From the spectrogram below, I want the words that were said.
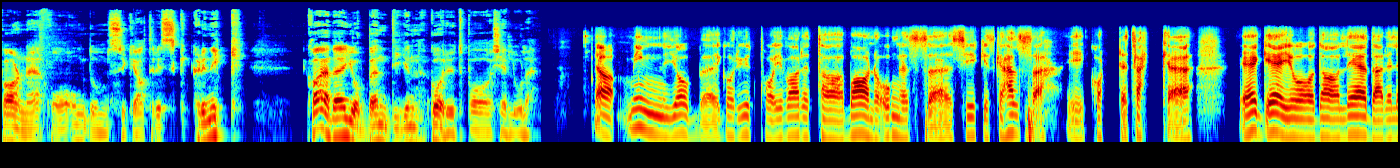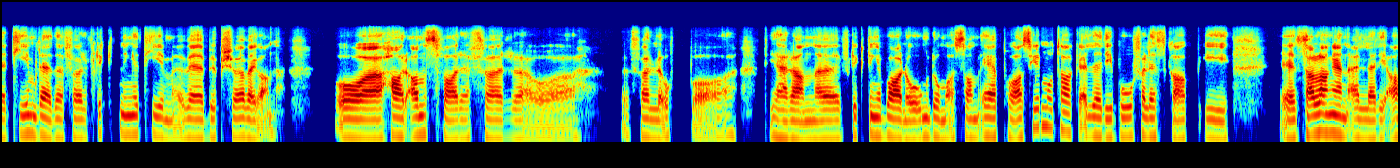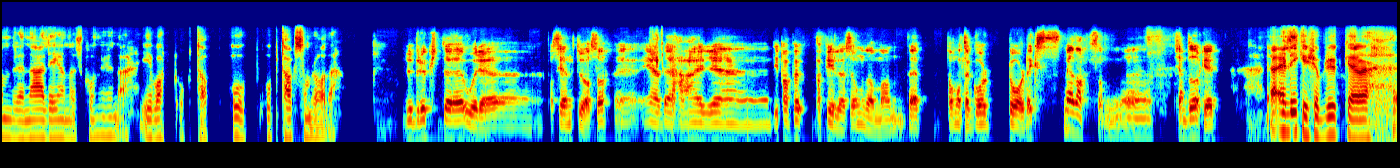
barne- og ungdomspsykiatrisk klinikk. Hva er det jobben din går ut på, Kjell Ole? Ja, Min jobb eh, går ut på å ivareta barn og unges uh, psykiske helse i korte trekk. Jeg er jo da leder eller teamleder for flyktningeteamet ved BUP Sjøvegan. Og har ansvaret for å følge opp de her flyktningebarn og ungdommer som er på asylmottaket eller i bofellesskap i Eh, Salangen eller i andre nærliggende kommuner i vårt opptak, opp, opptaksområde. Du brukte ordet pasient du også. Eh, er det her eh, de papirløse ungdommene det på en måte går dårligst med, da, som kommer til dere? Ja, jeg liker ikke å bruke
